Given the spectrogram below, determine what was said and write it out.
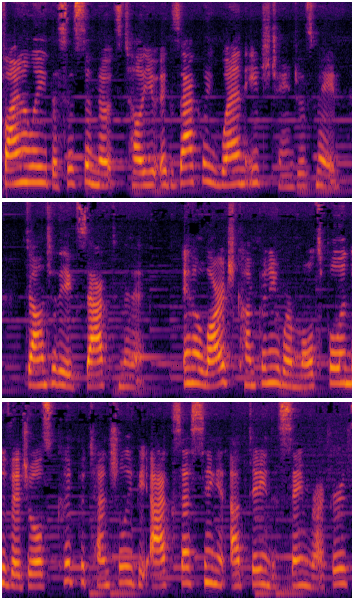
Finally, the system notes tell you exactly when each change was made, down to the exact minute. In a large company where multiple individuals could potentially be accessing and updating the same records,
